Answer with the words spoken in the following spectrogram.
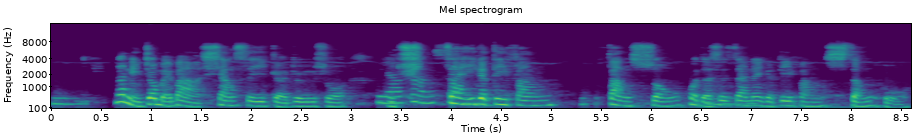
嗯那你就没办法像是一个就是说你去在一个地方放松，或者是在那个地方生活，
